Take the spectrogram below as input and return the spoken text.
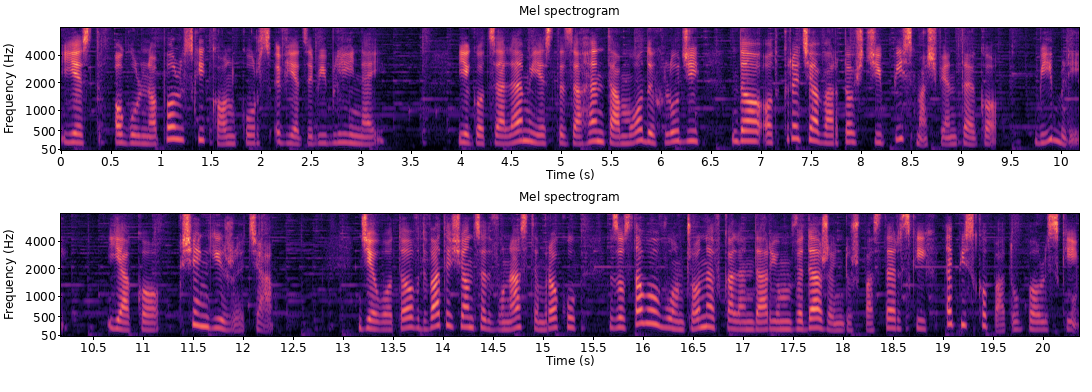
jest ogólnopolski konkurs wiedzy biblijnej. Jego celem jest zachęta młodych ludzi do odkrycia wartości Pisma Świętego, Biblii, jako księgi życia. Dzieło to w 2012 roku zostało włączone w kalendarium wydarzeń duszpasterskich Episkopatu Polski.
